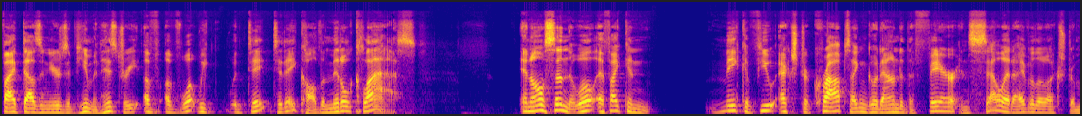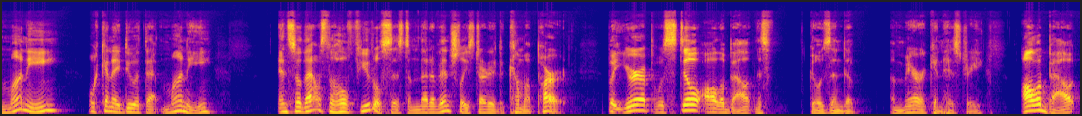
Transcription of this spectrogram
5,000 years of human history of, of what we would t- today call the middle class. And all of a sudden, well, if I can make a few extra crops, I can go down to the fair and sell it. I have a little extra money. What can I do with that money? And so that was the whole feudal system that eventually started to come apart. But Europe was still all about, and this goes into American history, all about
